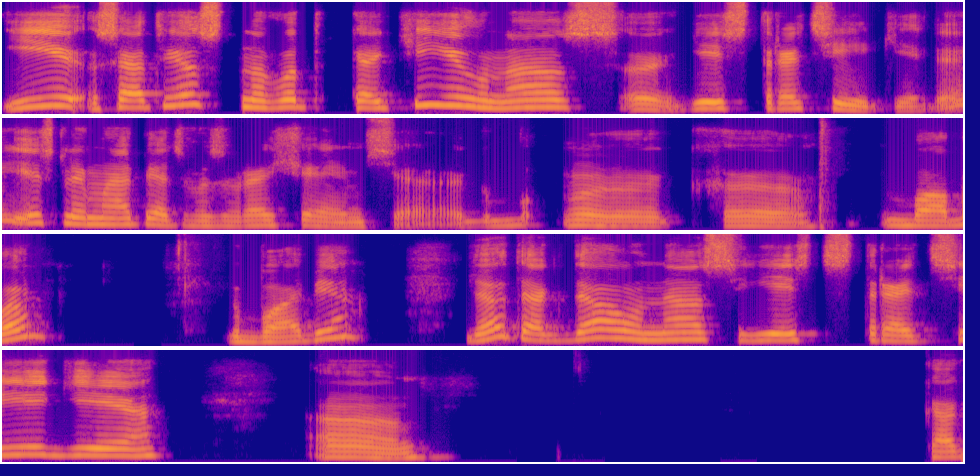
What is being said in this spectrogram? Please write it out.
И, соответственно, вот какие у нас э, есть стратегии. Да? Если мы опять возвращаемся к, к баба, к бабе, да, тогда у нас есть стратегия как,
